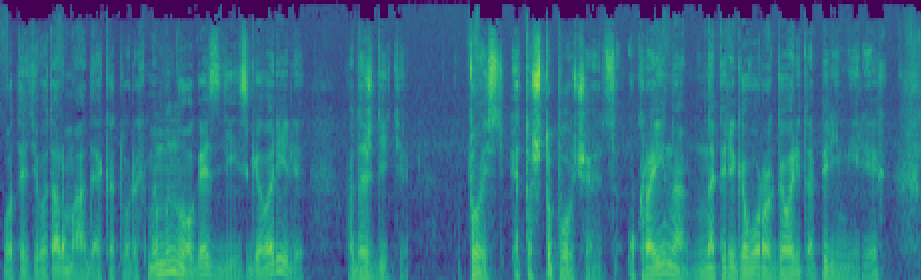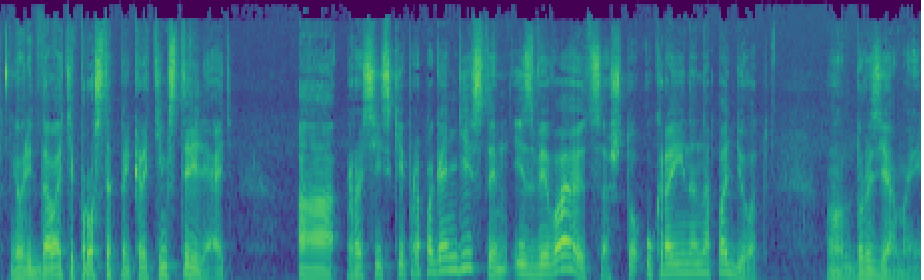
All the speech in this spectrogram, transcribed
вот эти вот армады, о которых мы много здесь говорили. Подождите, то есть это что получается? Украина на переговорах говорит о перемириях, говорит, давайте просто прекратим стрелять. А российские пропагандисты извиваются, что Украина нападет. Ну, друзья мои,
